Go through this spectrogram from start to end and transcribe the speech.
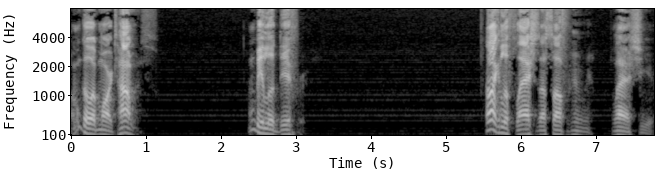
I'm gonna go with Mark Thomas. I'm gonna be a little different. I like little flashes I saw from him last year.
